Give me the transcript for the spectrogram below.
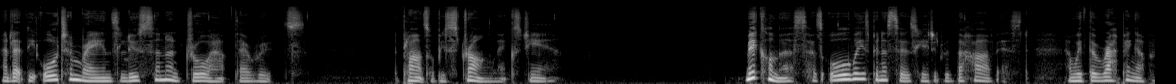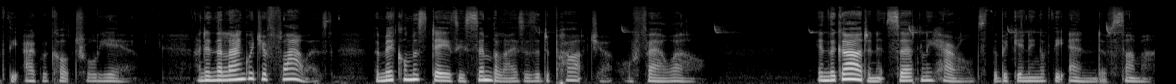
and let the autumn rains loosen and draw out their roots. The plants will be strong next year. Michaelmas has always been associated with the harvest and with the wrapping up of the agricultural year and in the language of flowers, the Michaelmas daisy symbolizes a departure or farewell. In the garden, it certainly heralds the beginning of the end of summer.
